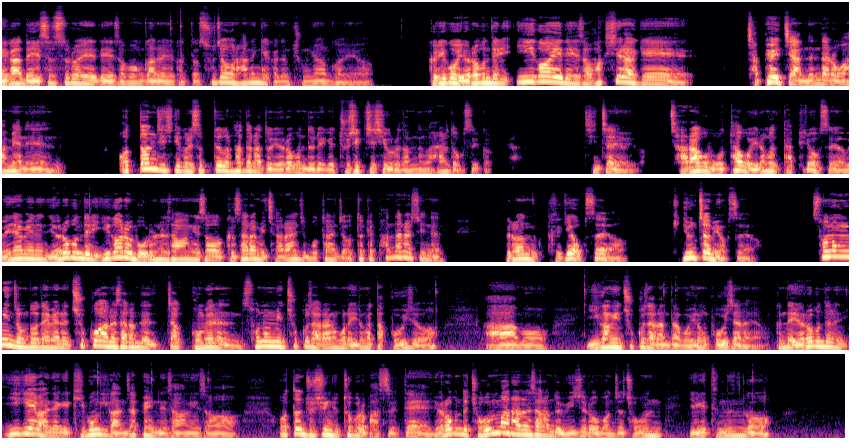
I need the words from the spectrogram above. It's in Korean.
내가 내 스스로에 대해서 뭔가를 갖다 수정을 하는 게 가장 중요한 거예요. 그리고 여러분들이 이거에 대해서 확실하게 잡혀있지 않는다라고 하면은 어떤 지식을 습득을 하더라도 여러분들에게 주식 지식으로 남는 건 하나도 없을 겁니다. 진짜예요, 이거. 잘하고 못하고 이런 건 다 필요 없어요. 왜냐면은 여러분들이 이거를 모르는 상황에서 그 사람이 잘하는지 못하는지 어떻게 판단할 수 있는 그런 그게 없어요. 기준점이 없어요. 손흥민 정도 되면은 축구하는 사람들 딱 보면은 손흥민 축구 잘하는구나 이런 거 딱 보이죠. 아, 뭐 이강인 축구 잘한다 뭐 이런 거 보이잖아요. 근데 여러분들은 이게 만약에 기본기가 안 잡혀 있는 상황에서 어떤 주식 유튜브를 봤을 때 여러분들 좋은 말 하는 사람들 위주로 먼저 좋은 얘기 듣는 거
